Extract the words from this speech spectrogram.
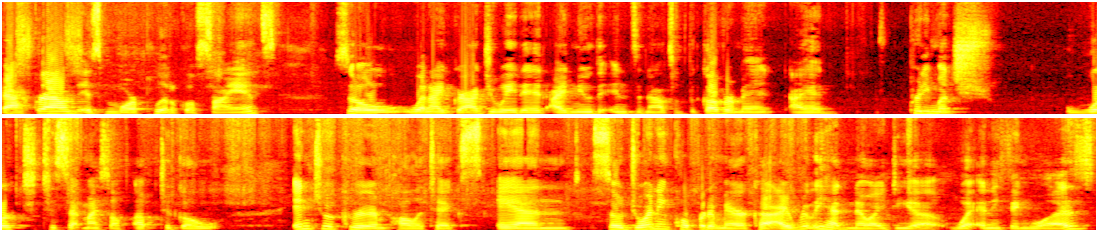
background is more political science. So when I graduated, I knew the ins and outs of the government. I had pretty much worked to set myself up to go into a career in politics. And so joining corporate America, I really had no idea what anything was.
